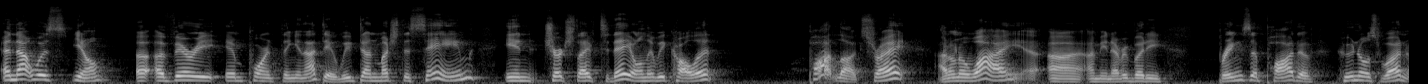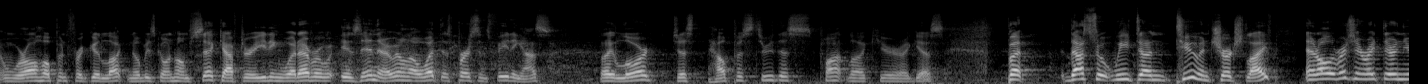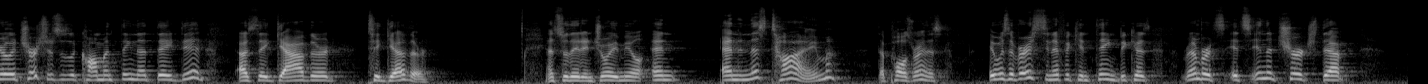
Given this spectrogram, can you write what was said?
And that was, you know, a, a very important thing in that day. We've done much the same in church life today, only we call it potlucks, right? I don't know why. Uh, I mean, everybody brings a pot of who knows what, and we're all hoping for good luck. Nobody's going home sick after eating whatever is in there. We don't know what this person's feeding us. Like, Lord, just help us through this potluck here, I guess. But that's what we've done too in church life. And it all originated right there in the early church. This is a common thing that they did as they gathered together. And so they'd enjoy a meal. And, and in this time that Paul's writing this, it was a very significant thing because remember, it's, it's in the church that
